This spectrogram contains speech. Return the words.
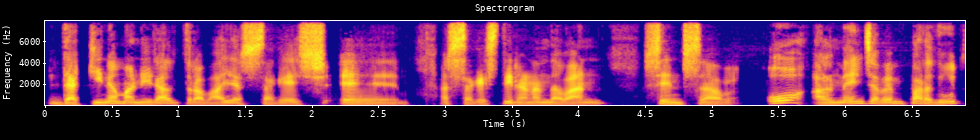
de quina manera el treball es segueix, eh, es segueix tirant endavant sense... o almenys havent perdut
